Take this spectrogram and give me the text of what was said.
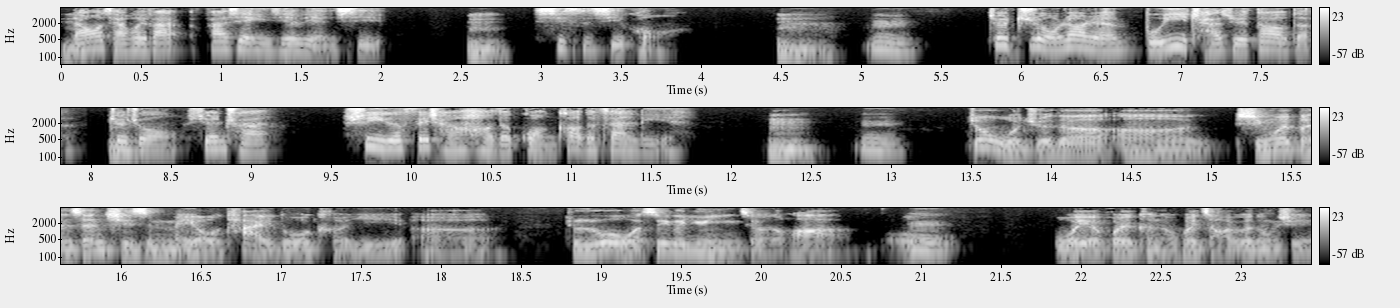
然后才会发发现一些联系，嗯，细思极恐，嗯嗯，就这种让人不易察觉到的这种宣传，是一个非常好的广告的范例，嗯。嗯，就我觉得呃，行为本身其实没有太多可以呃，就如果我是一个运营者的话，我我也会可能会找一个东西，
